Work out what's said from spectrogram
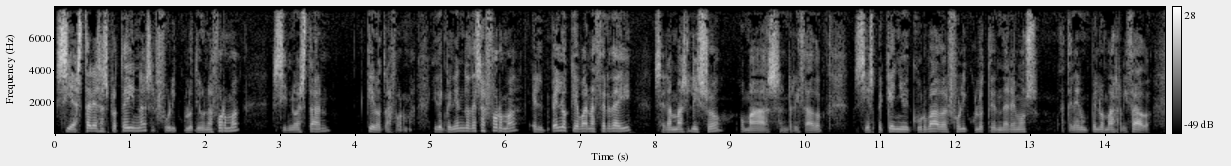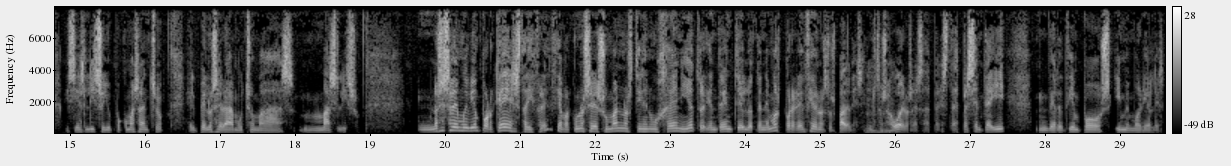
Si están esas proteínas, el folículo tiene una forma, si no están, tiene otra forma. Y dependiendo de esa forma, el pelo que van a hacer de ahí será más liso o más rizado. Si es pequeño y curvado el folículo, tenderemos a tener un pelo más rizado. Y si es liso y un poco más ancho, el pelo será mucho más, más liso. No se sabe muy bien por qué es esta diferencia, porque unos seres humanos tienen un gen y otro. Evidentemente hoy lo tenemos por herencia de nuestros padres y nuestros abuelos. Está, está presente allí desde tiempos inmemoriales.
